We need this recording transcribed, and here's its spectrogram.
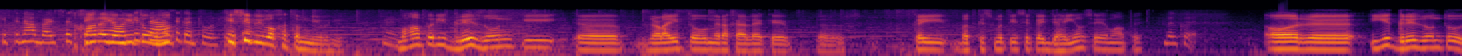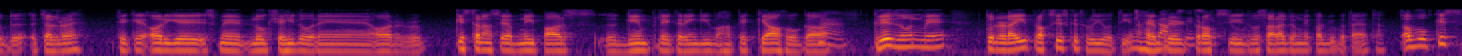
कितना बढ़ सकते हैं और किस तो तरह से कंट्रोल किसी भी वक्त खत्म नहीं हुई। हम्म। वहाँ पर ये ग्रे जोन की लड़ाई तो मेरा ख्याल है कि कई बदकिस्मती से कई दहाइयों से है वहाँ पे। बिल्कुल। और ये ग्रे जोन तो चल रहा है ठीक है? और ये इसमें लोग शहीद हो रहे हैं और किस तरह से अब नई पार्स गेम प्ले करेंगी वहाँ पे क्या होगा हाँ। ग्रे जोन में तो लड़ाई प्रॉक्सीज के थ्रू ही होती है ना हाइब्रिड प्रॉक्सीज वो सारा जो हमने कल भी बताया था अब वो किस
